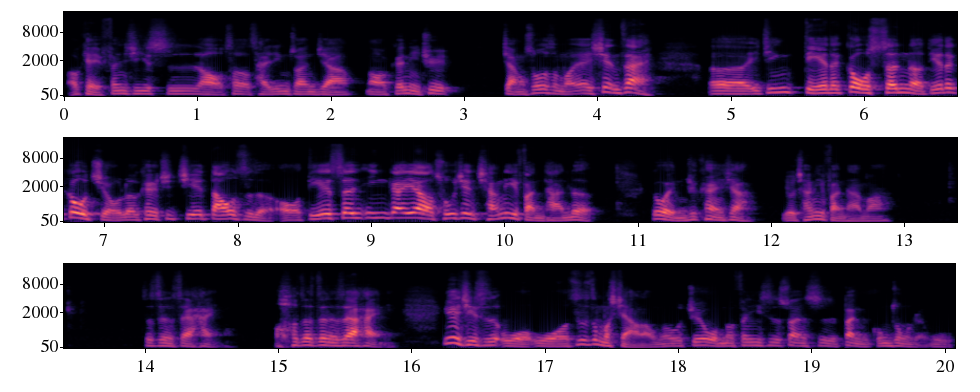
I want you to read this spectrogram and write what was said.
OK 分析师，然后或者财经专家哦，跟你去讲说什么？哎，现在呃已经跌得够深了，跌得够久了，可以去接刀子了哦，跌深应该要出现强力反弹的。各位，你去看一下，有强力反弹吗？这真的是在害你。哦，这真的是在害你，因为其实我我是这么想了，我我觉得我们分析师算是半个公众人物，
